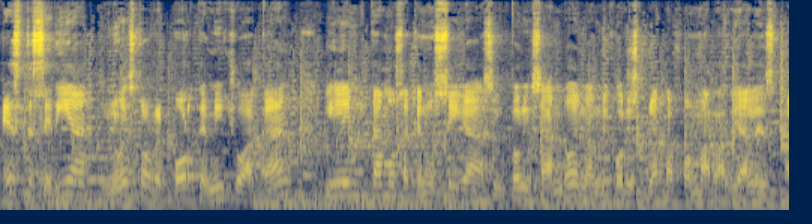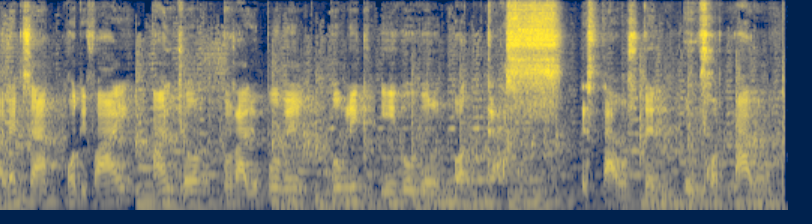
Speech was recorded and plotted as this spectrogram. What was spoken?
Este sería nuestro reporte Michoacán y le invitamos a que nos siga sintonizando en las mejores plataformas radiales Alexa, Spotify, Ancho, Radio Public, Public y Google Podcasts. Está usted informado.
